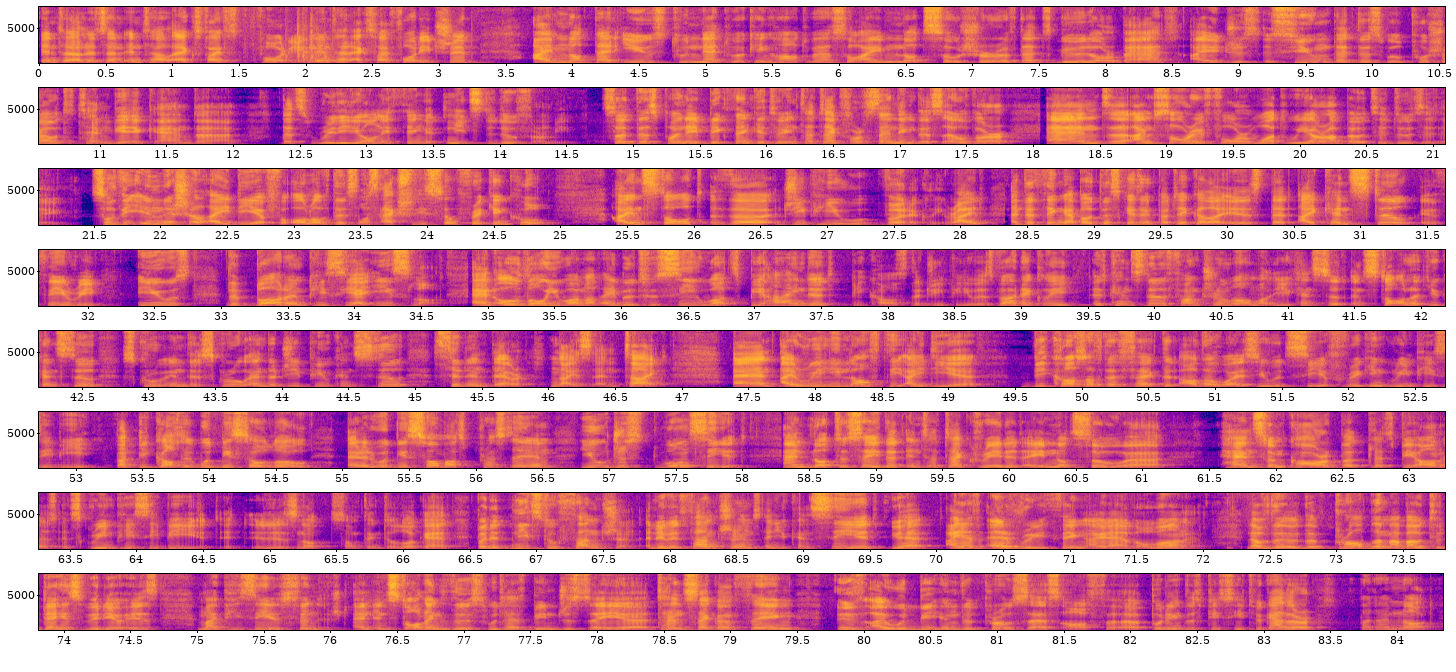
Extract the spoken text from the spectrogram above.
Intel, it's an Intel X540. An Intel X540 chip. I'm not that used to networking hardware, so I'm not so sure if that's good or bad. I just assume that this will push out 10 gig and uh, that's really the only thing it needs to do for me. So at this point, a big thank you to Inter-Tech for sending this over, and uh, I'm sorry for what we are about to do today. So the initial idea for all of this was actually so freaking cool. I installed the GPU vertically, right? And the thing about this case in particular is that I can still, in theory, use the bottom PCIe slot. And although you are not able to see what's behind it, because the GPU is vertically, it can still function normally. You can still install it, you can still screw in the screw and the GPU can still sit in there nice and tight. And I really love the idea because of the fact that otherwise you would see a freaking green PCB. But because it would be so low and it would be so much pressed in, you just won't see it. And not to say that Inter-Tech created a not so uh, handsome card, but let's be honest, it's green PCB. It, it, it is not something to look at, but it needs to function. And if it functions and you can see it, you have, I have everything I ever wanted. Now the, the problem about today's video is my PC is finished and installing this would have been just a uh, 10 second thing if I would be in the process of uh, putting this PC together, but I'm not.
